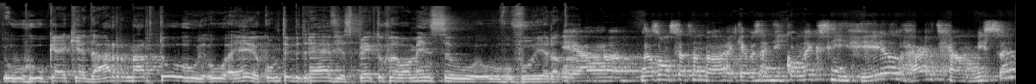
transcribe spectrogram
hoe, hoe, kijk jij daar naartoe? Hoe, hoe, hey, je komt in bedrijf, je spreekt toch wel wat mensen. Hoe, hoe voel je dat? Ja, dat is ontzettend belangrijk. We zijn die connectie heel hard gaan missen.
